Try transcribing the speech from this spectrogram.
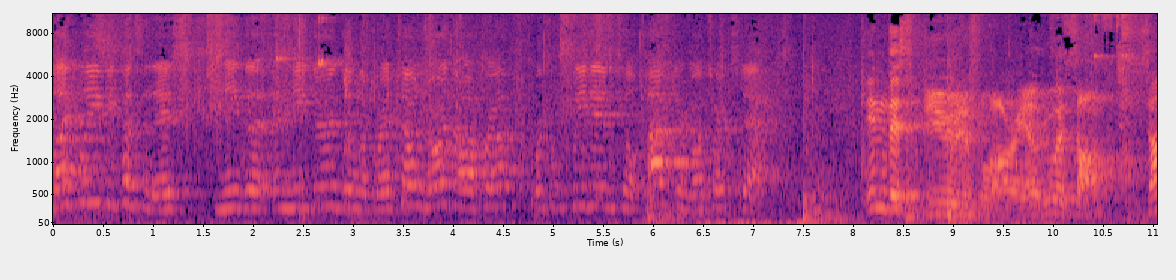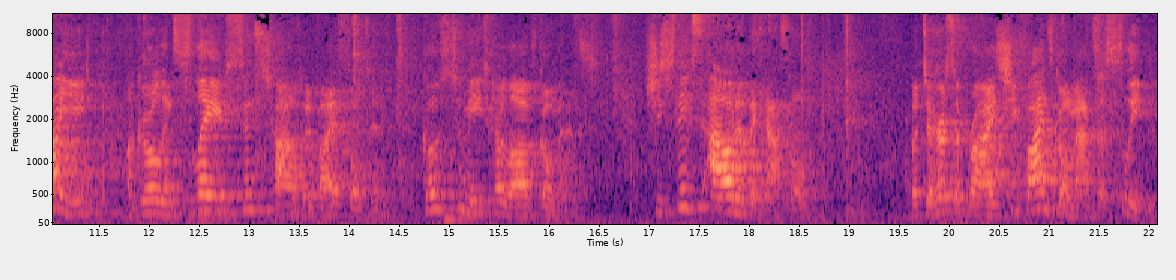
Likely because of this, neither, neither the libretto nor the opera were completed until after Mozart's death. In this beautiful aria, Ruazanft, Zaide, a girl enslaved since childhood by a sultan, goes to meet her love Gomatz. She sneaks out of the castle, but to her surprise, she finds Gomatz asleep.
